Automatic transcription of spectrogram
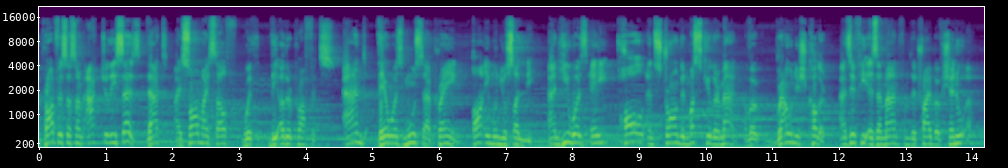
the Prophet ﷺ actually says that I saw myself with the other prophets. And there was Musa praying, قَائِمٌ يُصَلِّي And he was a tall and strong and muscular man of a brownish color, as if he is a man from the tribe of Shanu'a.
